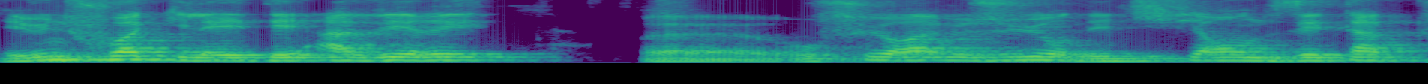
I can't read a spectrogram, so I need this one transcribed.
Et une fois qu'il a été avéré au fur et à mesure des différentes étapes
